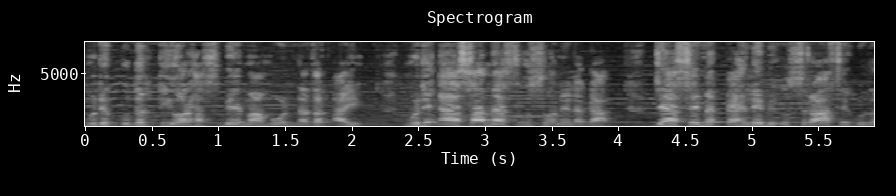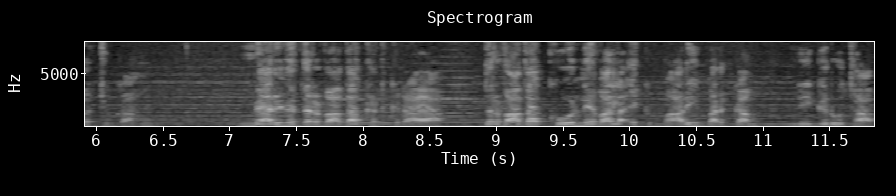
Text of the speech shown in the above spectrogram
मुझे कुदरती और हसबे मामूल नज़र आई। मुझे ऐसा महसूस होने लगा जैसे मैं पहले भी उस राह से गुजर चुका हूँ। मैरी ने दरवाज़ा खटखराया दरवाज़ा खोलने वाला एक भारी बरकम निगरू था।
